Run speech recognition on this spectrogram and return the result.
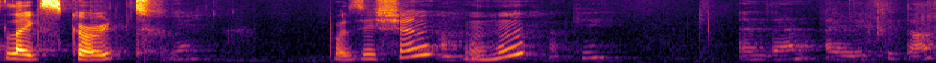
It's like skirt Yeah. position. Uh-huh. Mhm. Okay. And then I lift it up.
